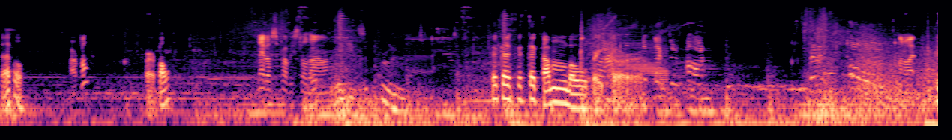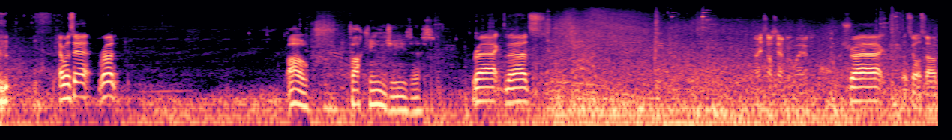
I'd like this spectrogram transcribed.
Purple. Purple? Purple. Their buffs are probably still down. Combo breaker. On the way. That was it. Run. oh, fucking Jesus. Wreck nuts. I still have to wave. Shrek. Let's go sound.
